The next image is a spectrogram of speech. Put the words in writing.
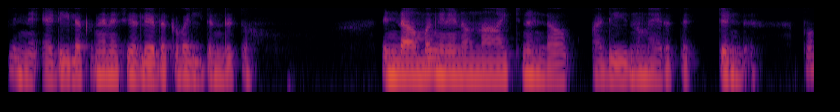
പിന്നെ ഇടയിലൊക്കെ ഇങ്ങനെ ചിലതൊക്കെ വലുതുണ്ട് കേട്ടോ ഉണ്ടാവുമ്പോൾ ഇങ്ങനെയാണ് ഒന്നായിട്ടുണ്ടാവും അടിയിൽ നിന്ന് മേലെ തെറ്റുണ്ട് അപ്പോൾ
